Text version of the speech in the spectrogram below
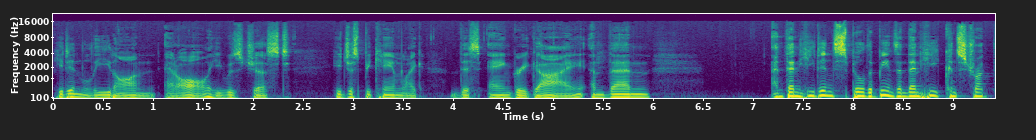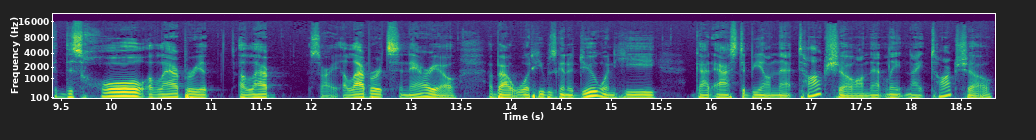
He didn't lead on at all. He was just he just became like this angry guy and then and then he didn't spill the beans and then he constructed this whole elaborate elab sorry elaborate scenario about what he was going to do when he got asked to be on that talk show on that late night talk show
